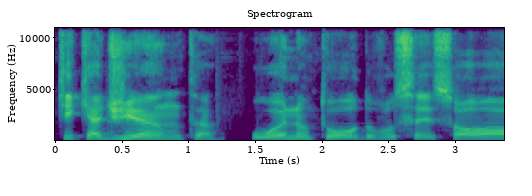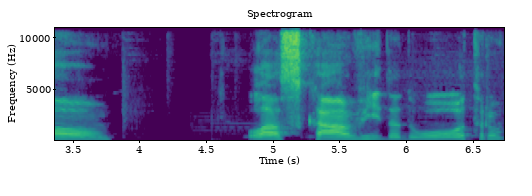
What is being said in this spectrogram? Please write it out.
Que, que adianta o ano todo você só lascar a vida do outro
